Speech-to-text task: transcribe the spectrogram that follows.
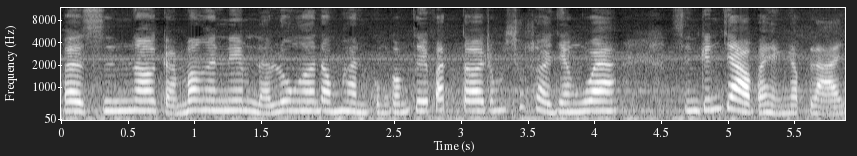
và xin cảm ơn anh em đã luôn đồng hành cùng công ty Factor trong suốt thời gian qua. Xin kính chào và hẹn gặp lại.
